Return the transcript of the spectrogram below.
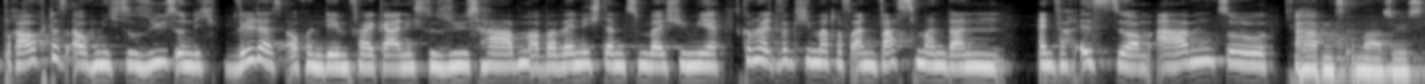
brauche das auch nicht so süß und ich will das auch in dem Fall gar nicht so süß haben. Aber wenn ich dann zum Beispiel mir, es kommt halt wirklich immer drauf an, was man dann einfach isst, so am Abend, so Abends immer süß.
